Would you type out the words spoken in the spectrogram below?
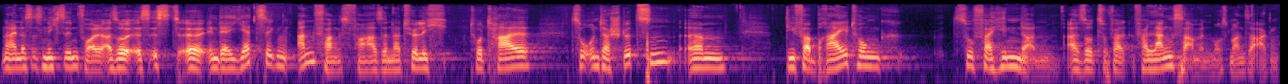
Nein, das ist nicht sinnvoll. Also es ist äh, in der jetzigen Anfangsphase natürlich total zu unterstützen, ähm, die Verbreitung zu verhindern, also zu ver verlangsamen, muss man sagen.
